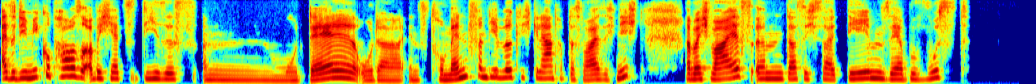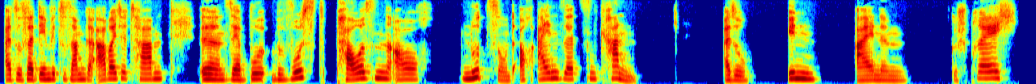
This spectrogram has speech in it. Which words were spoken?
also die Mikropause, ob ich jetzt dieses ähm, Modell oder Instrument von dir wirklich gelernt habe, das weiß ich nicht. Aber ich weiß, ähm, dass ich seitdem sehr bewusst, also seitdem wir zusammen gearbeitet haben, äh, sehr bewusst Pausen auch nutze und auch einsetzen kann. Also in einem Gespräch,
